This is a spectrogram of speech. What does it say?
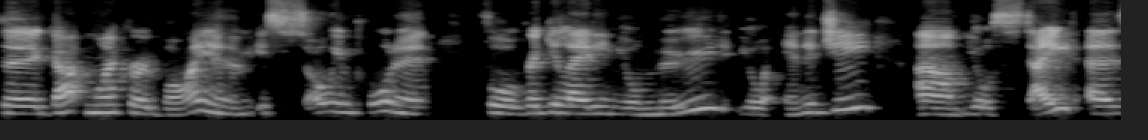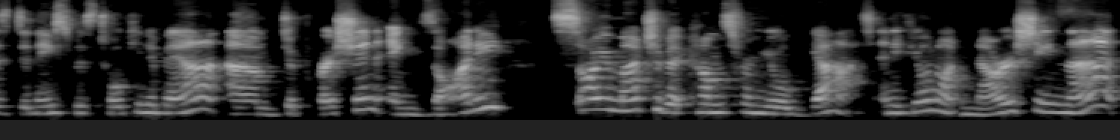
the gut microbiome is so important for regulating your mood, your energy, um, your state, as Denise was talking about, um, depression, anxiety. So much of it comes from your gut. And if you're not nourishing that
